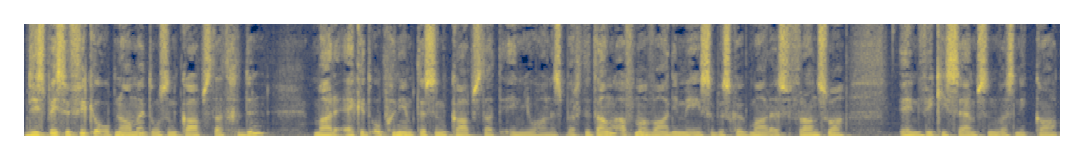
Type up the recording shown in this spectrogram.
Die spesifieke opname het ons in Kaapstad gedoen, maar ek het opgeneem tussen Kaapstad en Johannesburg. Dit hang af maar waar die mense beskikbaar is. François en Vicky Sampson was in die Kaap.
